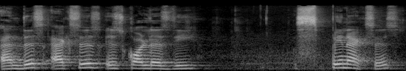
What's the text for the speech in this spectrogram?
And this axis is called as the spin axis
